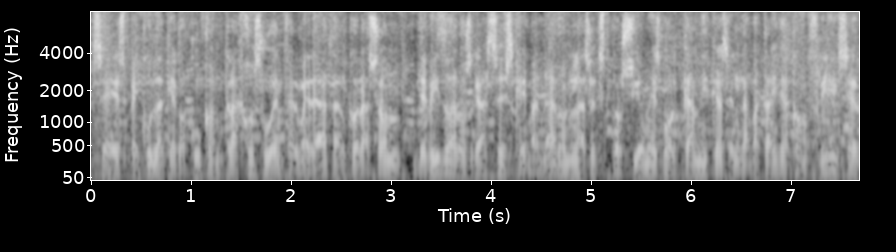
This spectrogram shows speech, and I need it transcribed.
Se especula que Goku contrajo su enfermedad al corazón, debido a los gases que emanaron las explosiones volcánicas en la batalla con Freezer,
